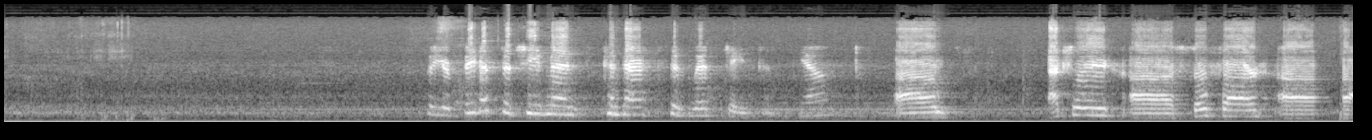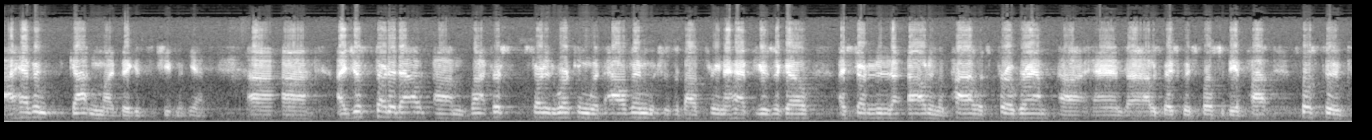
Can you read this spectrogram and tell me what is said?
So your biggest achievement connected with Jason, yeah? Um, actually, uh, so far, uh, I haven't gotten my biggest achievement yet. Uh, uh, I just started out, um, when I first started working with Alvin, which was about three and a half years ago, I started it out in the pilots program, uh, and uh, I was basically supposed to be a pilot, supposed to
